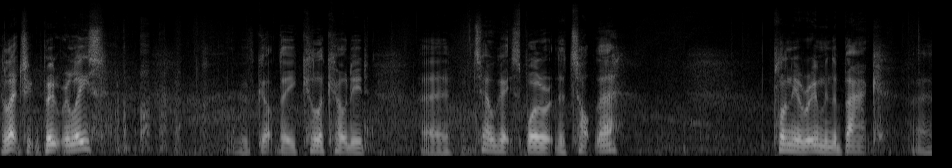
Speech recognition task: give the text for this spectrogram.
Electric boot release. We've got the colour coded uh, tailgate spoiler at the top there. Plenty of room in the back. Uh,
